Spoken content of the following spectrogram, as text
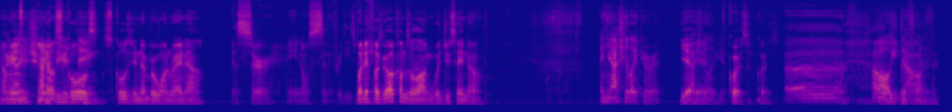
I Right mean, you're you trying to know, do your schools schools your number one right now. Yes, sir. Ain't no simp for these. But if a girl comes along, would you say no? And you actually like her, right? You Yeah, actually yeah. like her. Of course, of course. uh, I I'll was be down. farther.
